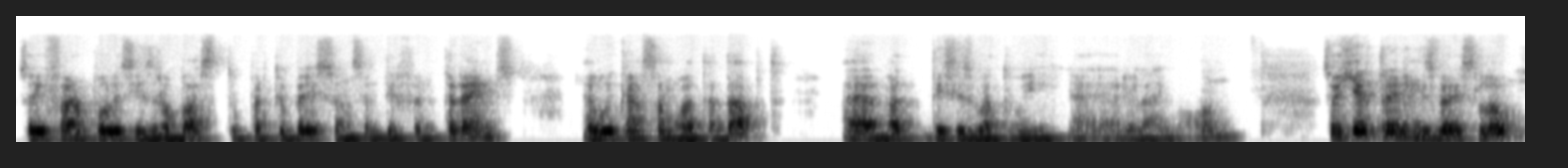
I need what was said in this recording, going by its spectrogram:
So if our policy is robust to perturbations and different terrains, uh, we can somewhat adapt, uh, but this is what we uh, rely on. So here training is very slow.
